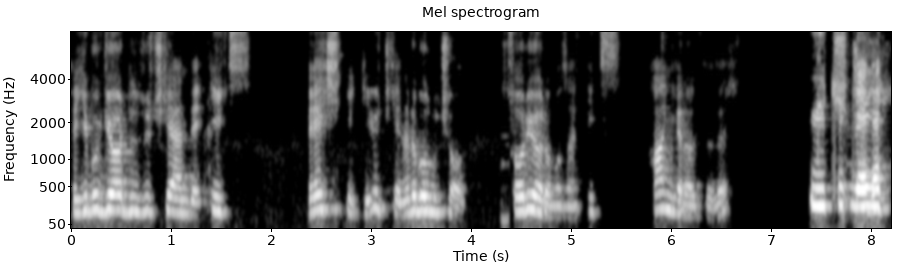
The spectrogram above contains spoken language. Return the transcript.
Peki bu gördüğünüz üçgende x 5 2 üç kenarı bulmuş oldum. Soruyorum o zaman x hangi aralıktadır? 3 3 ve 7.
